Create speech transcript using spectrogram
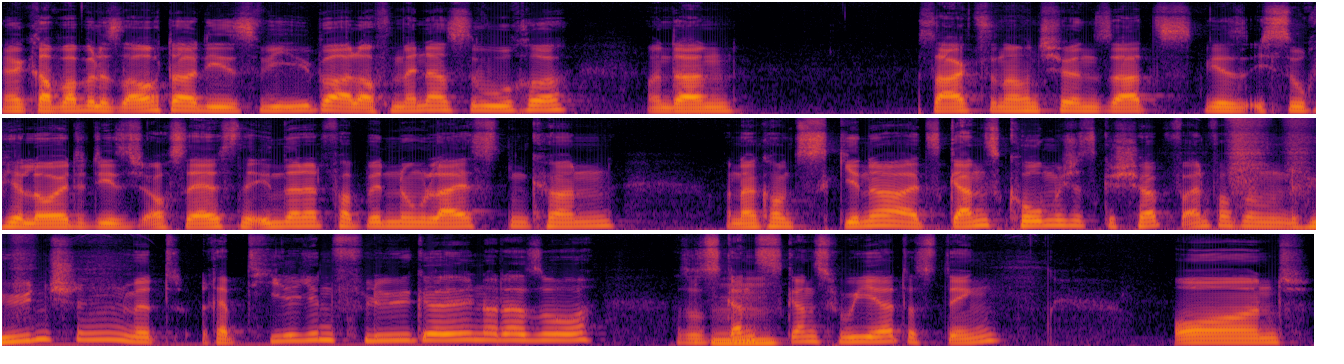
ja, Krabappel ist auch da, die ist wie überall auf Männersuche. Und dann sagt sie noch einen schönen Satz: Ich suche hier Leute, die sich auch selbst eine Internetverbindung leisten können. Und dann kommt Skinner als ganz komisches Geschöpf, einfach so ein Hühnchen mit Reptilienflügeln oder so. Also es ist mhm. ganz, ganz weird, das Ding. Und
